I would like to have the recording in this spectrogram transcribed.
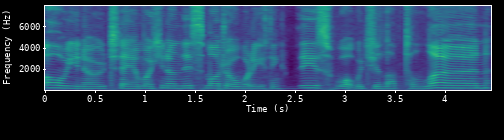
oh you know today i'm working on this module. What do you think of this? What would you love to learn?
